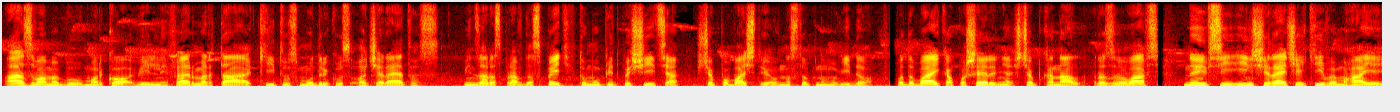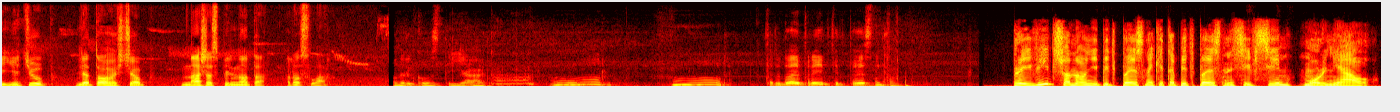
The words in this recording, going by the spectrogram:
А з вами був Марко, вільний фермер та Кітус Мудрикус Очеретус. Він зараз, правда, спить, тому підпишіться, щоб побачити його в наступному відео. Подобайка, поширення, щоб канал розвивався. Ну і всі інші речі, які вимагає YouTube для того, щоб наша спільнота росла. Мудрикус, ти як? Мур, мур. Передай привіт підписникам. Привіт, шановні підписники та підписниці, всім мурняо!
